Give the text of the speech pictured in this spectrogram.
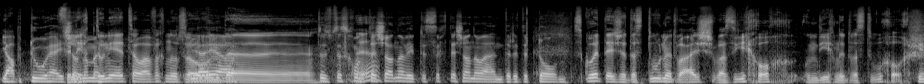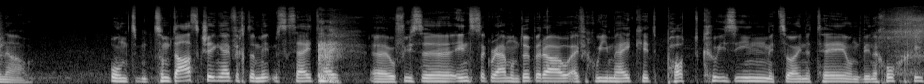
Ja, aber du hast schon Vielleicht tue ich jetzt auch einfach nur so. Ja, und, ja. äh, Das, das kommt ja. dann schon noch, wird das sich dann schon noch ändern, der Ton. Das Gute ist ja, dass du nicht weißt, was ich koche und ich nicht, was du kochst. Genau. Und zum das geschehen, einfach damit wir es gesagt haben, äh, auf unserem Instagram und überall einfach «We make it Pot Cuisine» mit so einem Tee und wie eine Küche.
